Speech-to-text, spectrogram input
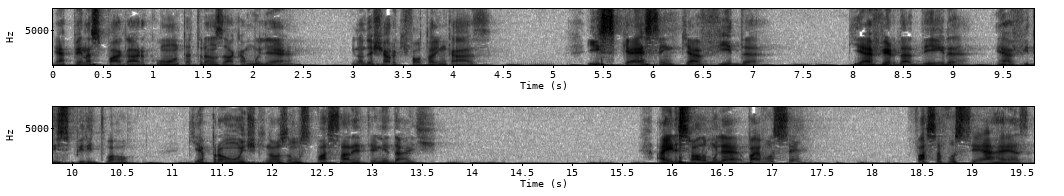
é apenas pagar conta, transar com a mulher e não deixar o que faltar em casa. E esquecem que a vida que é verdadeira é a vida espiritual, que é para onde que nós vamos passar a eternidade. Aí eles falam, mulher, vai você. Faça você a reza.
